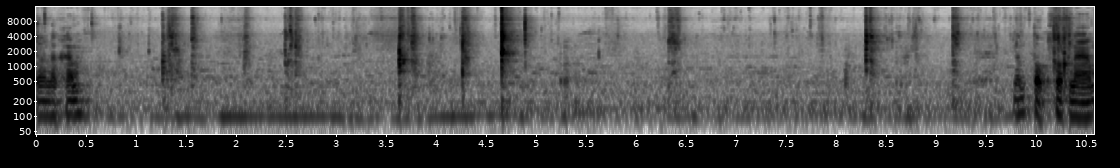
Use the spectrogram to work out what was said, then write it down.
ตอนละคำ น้ำตกสดน้ำ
